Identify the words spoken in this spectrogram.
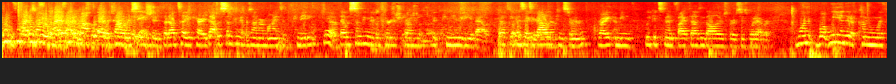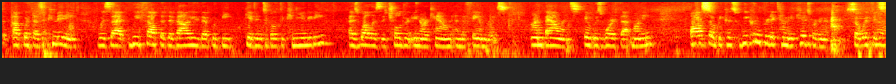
want to, I don't want to complicate the conversation, but I'll tell you, Carrie, that was something that was on our minds at the committee. Yeah. That was something that we heard from the community about, That's what I because it's a figured, valid yeah. concern, right? I mean, we could spend five thousand dollars versus whatever. One, what we ended up coming with, up with as a committee was that we felt that the value that would be given to both the community as well as the children in our town and the families, on balance, it was worth that money. Also, because we couldn't predict how many kids were gonna come. So if it's,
